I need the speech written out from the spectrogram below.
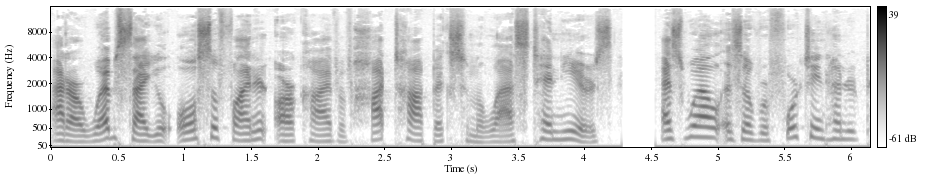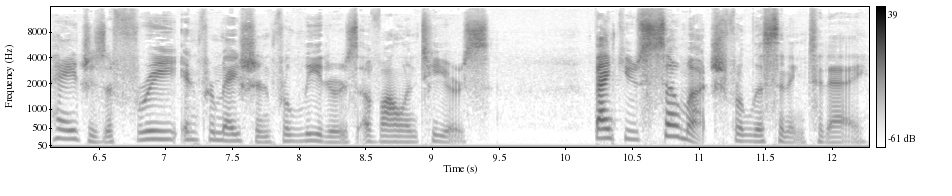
At our website, you'll also find an archive of hot topics from the last 10 years, as well as over 1,400 pages of free information for leaders of volunteers. Thank you so much for listening today.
